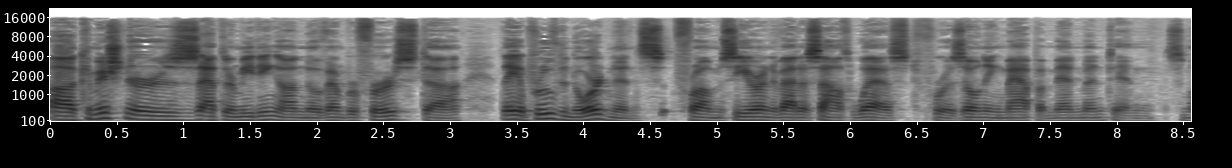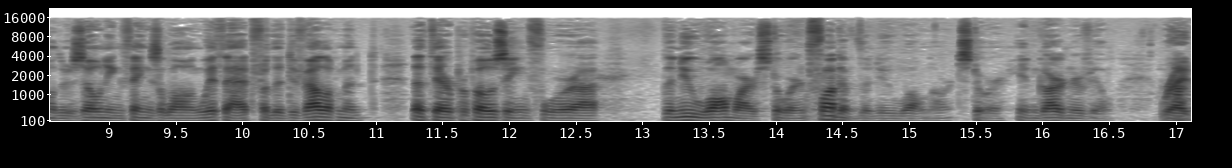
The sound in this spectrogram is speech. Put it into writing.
Uh, Commissioners, at their meeting on November 1st, uh, they approved an ordinance from Sierra Nevada Southwest for a zoning map amendment and some other zoning things along with that for the development that they're proposing for uh, the new Walmart store, in front of the new Walmart store in Gardnerville. Right.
